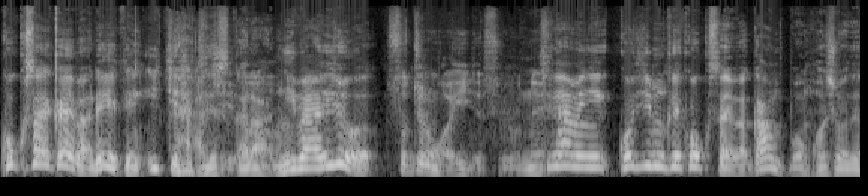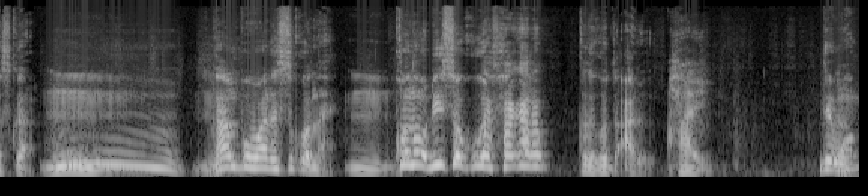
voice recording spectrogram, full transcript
国債買えば0.18ですから8 2倍以上。そっちの方がいいですよね。ちなみに個人向け国債は元本保証ですから、うん。元本割れ少ない、ん。この利息が下がるということある。はい。でも、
